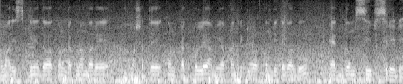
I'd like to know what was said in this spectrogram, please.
আমার স্ক্রিনে দেওয়া কন্ট্যাক্ট নাম্বারে আমার সাথে কন্ট্যাক্ট করলে আমি আপনাদেরকে লটকন দিতে পারব একদম সিপস রেডি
